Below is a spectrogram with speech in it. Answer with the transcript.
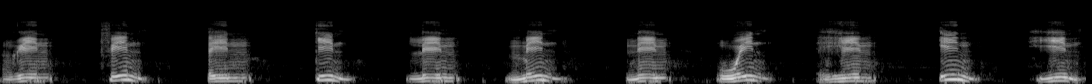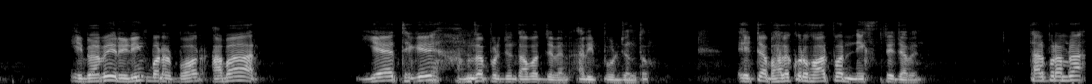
গিন ফিন তিন কিন লিন, মিন, নিন, উইন, হিন, ইন, হিন। এভাবে রিডিং পড়ার পর আবার ইয়া থেকে হামজা পর্যন্ত আবার যাবেন আলিফ পর্যন্ত। এটা ভালো করে হওয়ার পর নেক্সটে যাবেন। তারপর আমরা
